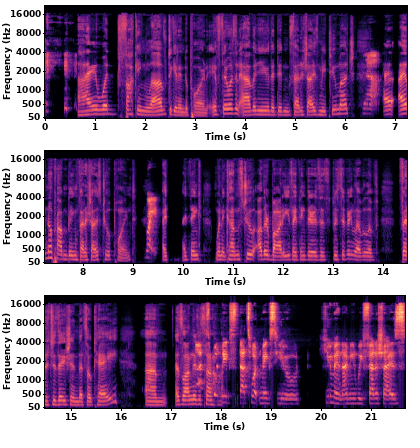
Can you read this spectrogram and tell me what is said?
I would fucking love to get into porn. If there was an avenue that didn't fetishize me too much, Yeah. I, I have no problem being fetishized to a point. Right. I I think when it comes to other bodies, I think there is a specific level of fetishization that's okay. Um, as long as it's not what makes that's what makes you human. I mean, we fetishize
